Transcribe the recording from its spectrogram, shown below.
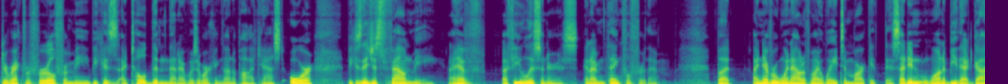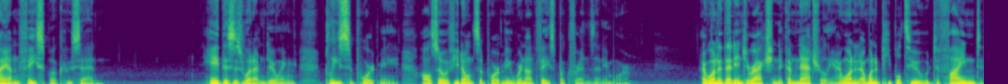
direct referral from me because I told them that I was working on a podcast or because they just found me. I have a few listeners and I'm thankful for them. But I never went out of my way to market this. I didn't want to be that guy on Facebook who said, hey, this is what I'm doing. Please support me. Also, if you don't support me, we're not Facebook friends anymore. I wanted that interaction to come naturally. I wanted I wanted people to to find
